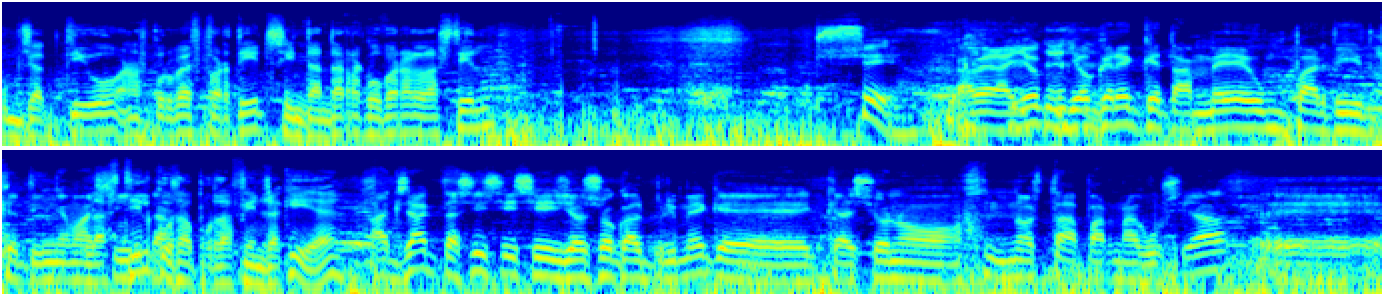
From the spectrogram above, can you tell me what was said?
objectiu en els propers partits, intentar recuperar l'estil. Sí, a veure, jo, jo crec que també un partit que tinguem així... L'estil que us ha portat fins aquí, eh? Exacte, sí, sí, sí, jo sóc el primer que, que això no, no està per negociar, eh,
